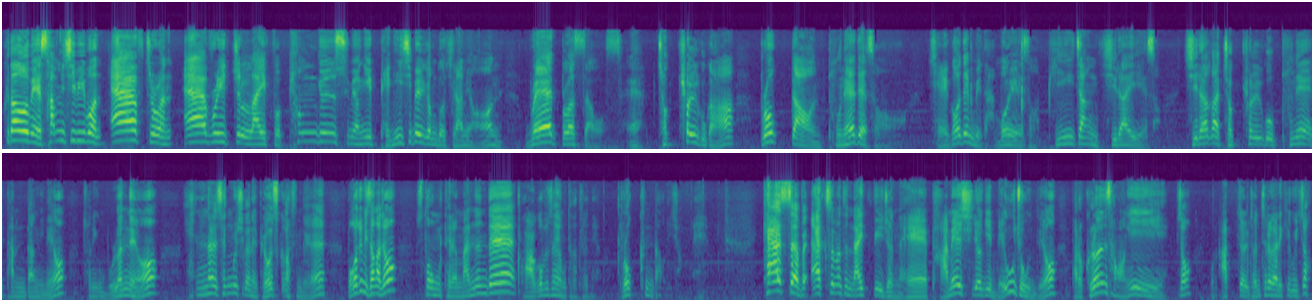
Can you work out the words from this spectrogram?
그 다음에 32번 After an average life 평균 수명이 120일 정도 지나면 red blood cells 예, 적혈구가 broke down 분해돼서 제거됩니다. 뭐에 의해서? 비장 지라에 의해서. 지라가 적혈구 분해 담당이네요. 저는 이거 몰랐네요. 옛날 생물 시간에 배웠을 것 같은데 뭐가 좀 이상하죠? 수동태는 맞는데 과거분사 형태가 틀렸네요. broken down이죠. 네. Cats have excellent night vision. 네, 밤의 시력이 매우 좋은데요. 바로 그런 상황이 죠 앞절 전체를 가리키고 있죠.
